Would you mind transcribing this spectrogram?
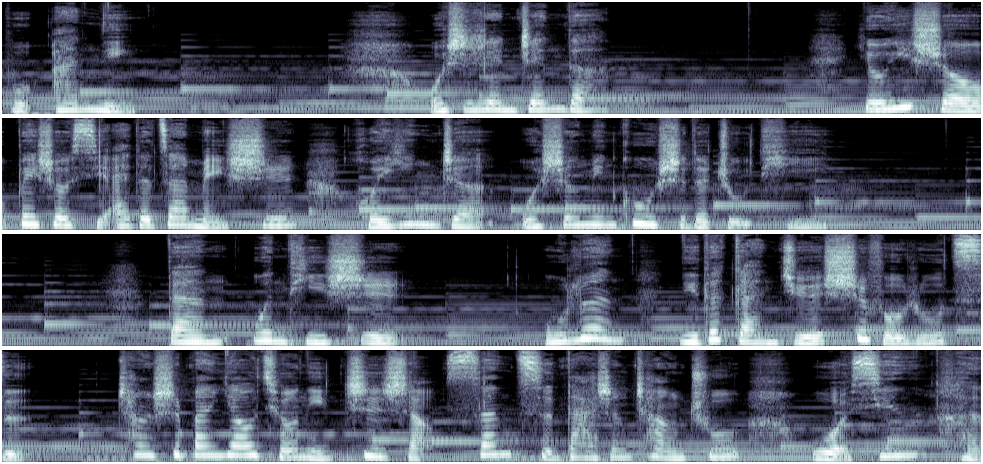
不安宁。我是认真的。有一首备受喜爱的赞美诗回应着我生命故事的主题，但问题是，无论你的感觉是否如此。唱诗班要求你至少三次大声唱出“我心很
